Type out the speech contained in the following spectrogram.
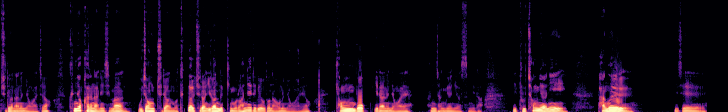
출연하는 영화죠. 큰 역할은 아니지만 우정 출연, 뭐 특별 출연 이런 느낌으로 한예리 배우도 나오는 영화예요. 경복이라는 영화의 한 장면이었습니다. 이 두 청년이 방을 이제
